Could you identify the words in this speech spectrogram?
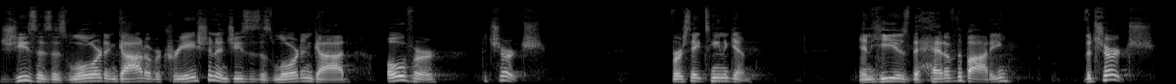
Jesus is Lord and God over creation, and Jesus is Lord and God over the church. Verse 18 again. And he is the head of the body, the church.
